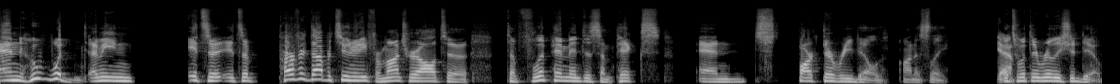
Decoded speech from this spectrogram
and who wouldn't? I mean, it's a it's a perfect opportunity for Montreal to to flip him into some picks and spark their rebuild. Honestly, yeah. that's what they really should do.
